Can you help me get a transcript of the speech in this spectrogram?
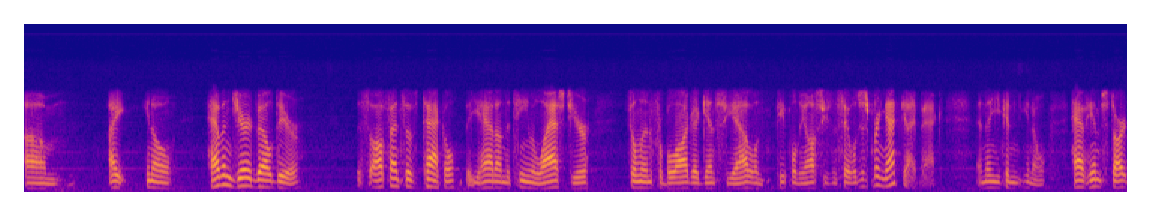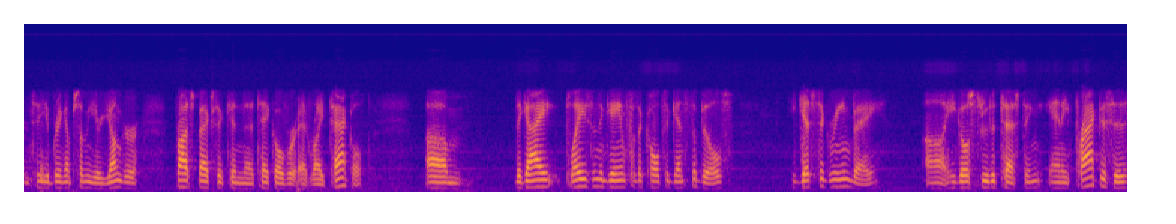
Um, I, you know, having Jared Veldheer, this offensive tackle that you had on the team last year, fill in for Bulaga against Seattle, and people in the offseason say, well, just bring that guy back. And then you can, you know, have him start until you bring up some of your younger prospects that can uh, take over at right tackle. Um, the guy plays in the game for the Colts against the Bills. He gets to Green Bay. Uh, he goes through the testing and he practices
